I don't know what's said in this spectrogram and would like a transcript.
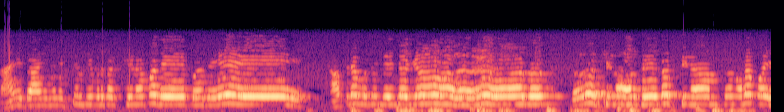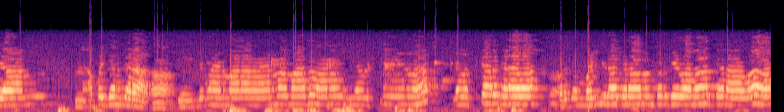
आणि पाणी निश्चिंती प्रदक्षिण पदे पदे आपल्या वतून प्रदक्षिणार्थे दक्षिणाम समर्पयामी अपचन करा. नमस्कार करावा. प्रथम भटजीला करावा नंतर देवाला करावा.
